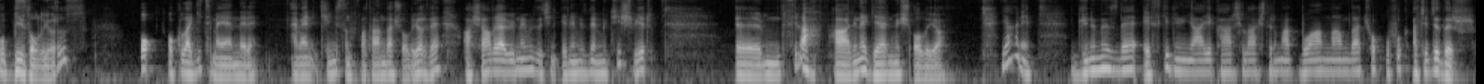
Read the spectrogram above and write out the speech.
Bu biz oluyoruz. O okula gitmeyenleri hemen ikinci sınıf vatandaş oluyor ve aşağılayabilmemiz için elimizde müthiş bir e, silah haline gelmiş oluyor. Yani günümüzde eski dünyayı karşılaştırmak bu anlamda çok ufuk açıcıdır.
